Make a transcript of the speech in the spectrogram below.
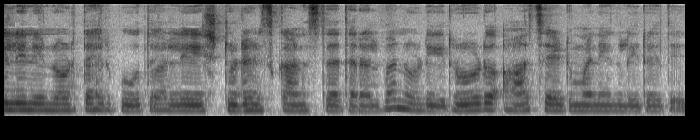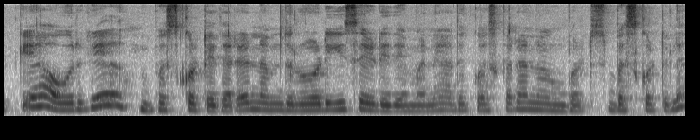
ಇಲ್ಲಿ ನೀವು ನೋಡ್ತಾ ಇರ್ಬೋದು, ಅಲ್ಲಿ ಸ್ಟೂಡೆಂಟ್ಸ್ ಕಾಣಿಸ್ತಾ ಇದ್ದಾರಲ್ವ ನೋಡಿ ರೋಡ್ ಆ ಸೈಡ್ ಮನೆಗಳಿರೋದಕ್ಕೆ ಅವ್ರಿಗೆ ಬಸ್ ಕೊಟ್ಟಿದ್ದಾರೆ. ನಮ್ಮದು ರೋಡ್ ಈ ಸೈಡ್ ಇದೆ ಮನೆ. ಅದಕ್ಕೋಸ್ಕರ ನಾವು ಬಸ್ ಬಸ್ ಕೊಟ್ಟಿಲ್ಲ.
